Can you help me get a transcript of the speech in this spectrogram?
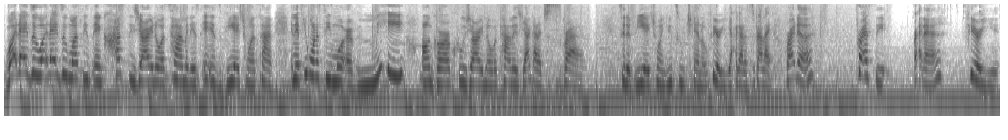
What they do, what they do, musties and crusties. You all already know what time it is. It is VH1 time. And if you want to see more of me on Girl Cruise, you all already know what time it is. Y'all gotta subscribe to the VH1 YouTube channel, period. Y'all gotta subscribe, like, right there. Press it, right there, period.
